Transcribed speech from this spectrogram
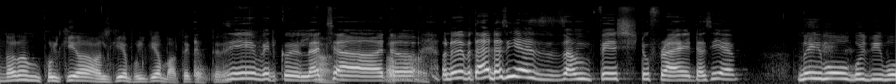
नरम फुल्कियाँ हल्कियाँ फुल्कियाँ बातें करते हैं जी बिल्कुल हाँ, अच्छा तो उन्होंने बताया does he have some fish to fry does he have नहीं वो कोई नहीं वो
